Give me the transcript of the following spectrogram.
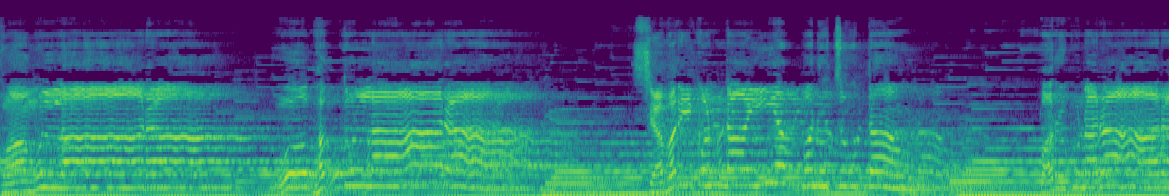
స్వాముల్లారా ఓ భక్తుల్లారా శబరికొండ అయ్యప్పను చూద్దాం. పరుగునరారా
